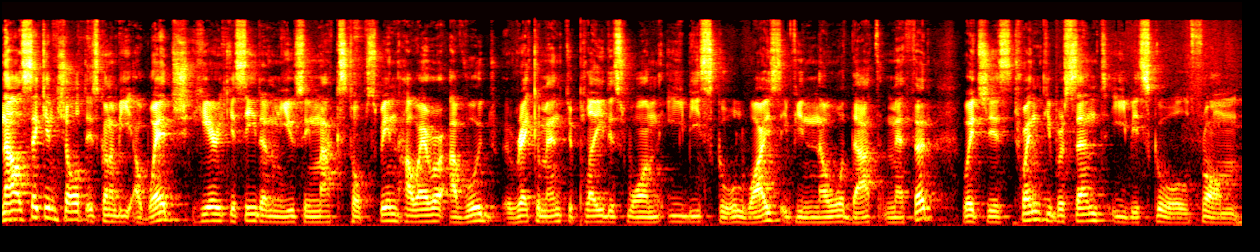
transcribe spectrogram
Now, second shot is going to be a wedge. Here you can see that I'm using max top spin. However, I would recommend to play this one EB school wise if you know that method, which is 20% EB school from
